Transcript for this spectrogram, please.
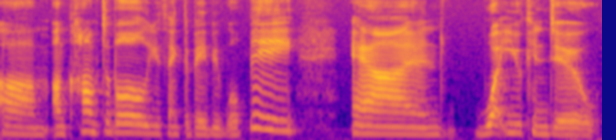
um, uncomfortable you think the baby will be and what you can do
